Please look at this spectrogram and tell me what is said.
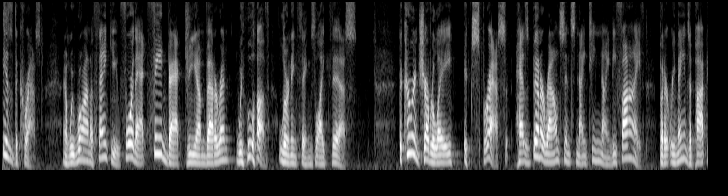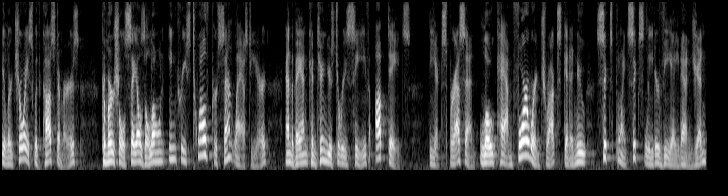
is the crest. And we want to thank you for that feedback, GM veteran. We love learning things like this. The current Chevrolet Express has been around since 1995, but it remains a popular choice with customers. Commercial sales alone increased 12% last year, and the van continues to receive updates. The Express and low cab forward trucks get a new 6.6 liter V8 engine,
